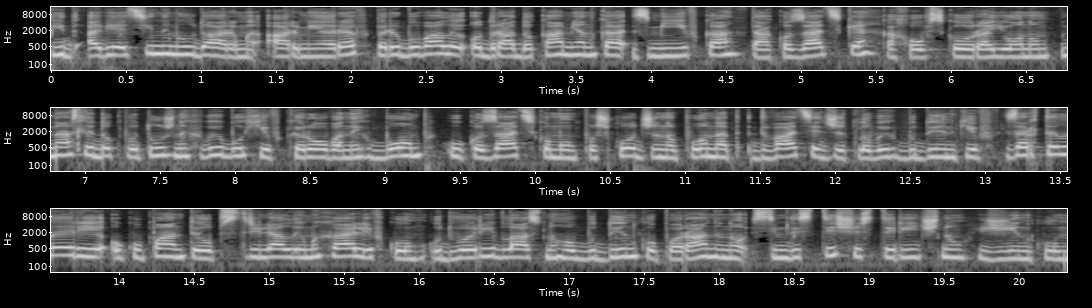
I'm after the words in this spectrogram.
Під авіаційними ударами армії РФ перебували Одрадо-Кам'янка, Зміївка та Козацьке Каховського району. Внаслідок потужних вибухів керованих бомб у Козацькому пошкоджено понад 20 житлових будинків. З артилерії окупанти обстріляли Михайлівку. У дворі власного будинку поранено 76-річну жінку.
